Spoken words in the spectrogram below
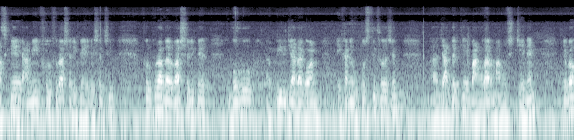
আজকে আমি ফুরফুরা শরীফে এসেছি। ফুরফুরা দরবার শরীফের বহু পীরজাদাগণ এখানে উপস্থিত হয়েছেন যাদেরকে বাংলার মানুষ চেনেন এবং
